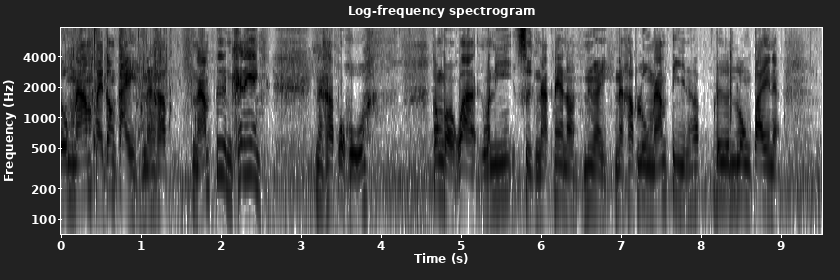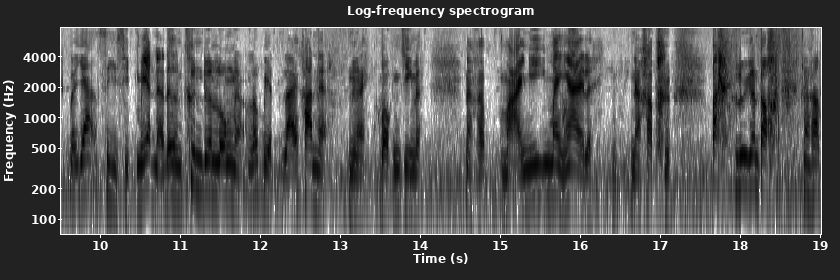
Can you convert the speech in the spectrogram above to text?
ลงน้ำไปต้องไกลนะครับ น้ำตื้นแค่นี้เองนะครับ โอ้โห ต้องบอกว่าวันนี้สึกหนักแน่นอนเหนื่อยนะครับ ลงน้ำตีนะครับ เดินลงไปเนี่ย ระยะ 40 เมตรเนี่ยเดินขึ้นเดินลงเนี่ยแล้วเบ็ดหลายคันเนี่ยเหนื่อยบอกจริง ๆ เลยนะครับ หมายนี้ไม่ง่ายเลยนะครับ ไปลุยกันต่อนะครับ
